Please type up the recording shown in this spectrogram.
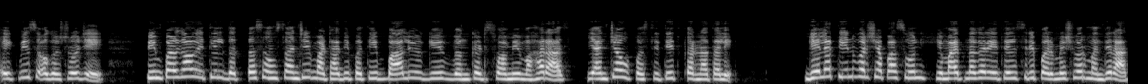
एकवीस ऑगस्ट रोजी पिंपळगाव येथील दत्त संस्थांचे मठाधिपती बालयोगी व्यंकटस्वामी महाराज यांच्या उपस्थितीत करण्यात आली. गेल्या तीन वर्षापासून हिमायतनगर येथील श्री परमेश्वर मंदिरात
